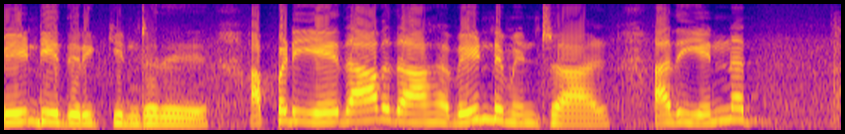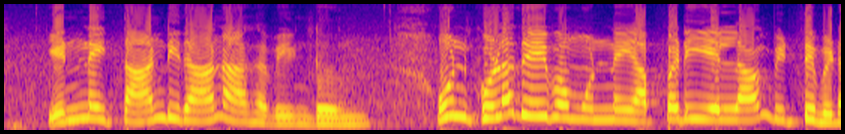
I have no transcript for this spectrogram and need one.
வேண்டியது இருக்கின்றது அப்படி ஏதாவது ஆக வேண்டுமென்றால் அது என்ன என்னை தாண்டிதான் ஆக வேண்டும். உன் குலதெய்வம் உன்னை அப்படியெல்லாம் விட்டு விட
